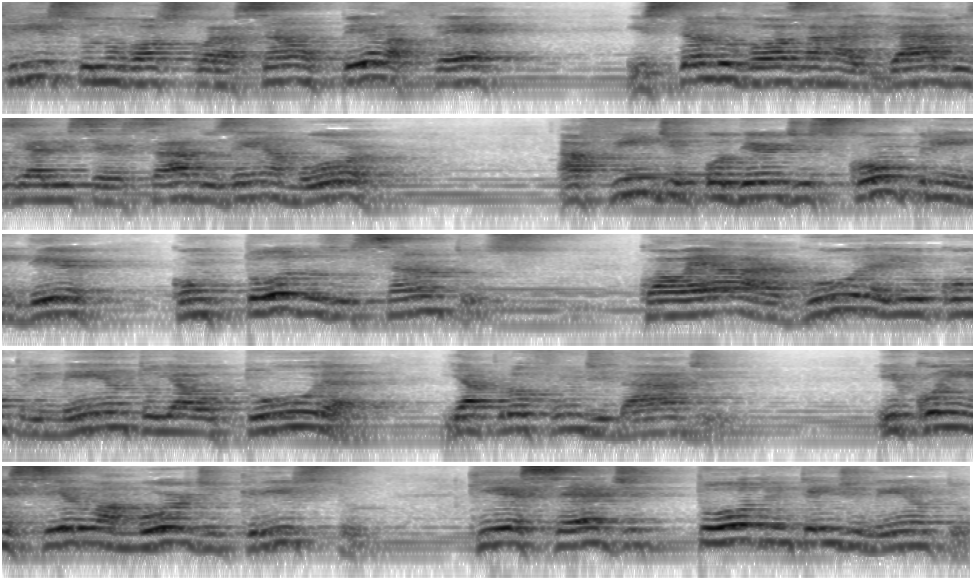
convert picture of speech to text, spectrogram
Cristo no vosso coração pela fé, estando vós arraigados e alicerçados em amor, a fim de poder descompreender com todos os santos qual é a largura e o comprimento e a altura e a profundidade, e conhecer o amor de Cristo, que excede todo entendimento,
